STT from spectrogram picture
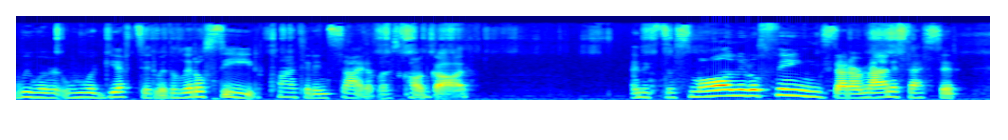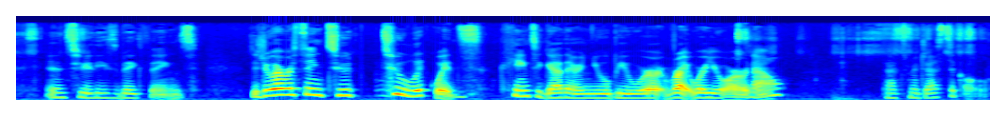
we were we were gifted with a little seed planted inside of us called God. And it's the small little things that are manifested into these big things. Did you ever think two two liquids came together and you will be where, right where you are now, that's majestical.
